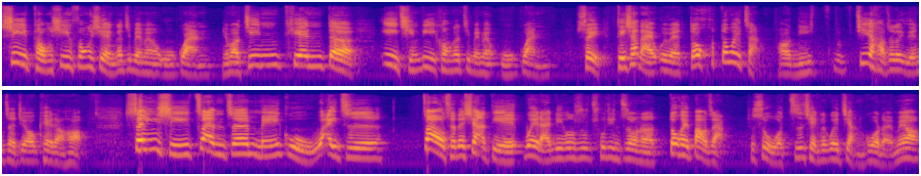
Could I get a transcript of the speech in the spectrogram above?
系统性风险跟基本面无关，有没有？今天的疫情利空跟基本面无关，所以跌下来微微都都会涨。好，你记好这个原则就 OK 了哈。升息、战争、美股、外资造成的下跌，未来利空出出境之后呢，都会暴涨。就是我之前跟各位讲过的，有没有？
